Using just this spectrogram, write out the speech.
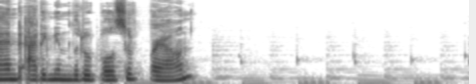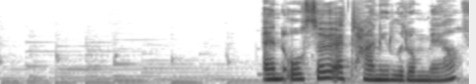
And adding in little balls of brown. And also a tiny little mouth.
